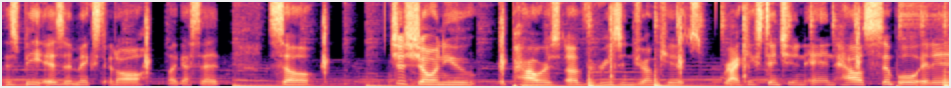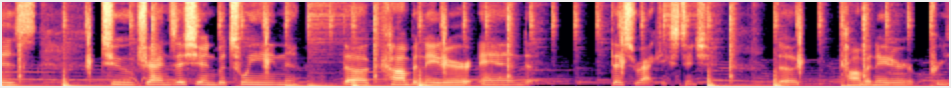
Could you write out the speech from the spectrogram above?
This beat isn't mixed at all, like I said. So just showing you the powers of the Reason drum kits rack extension and how simple it is to transition between the combinator and this rack extension. The combinator pre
